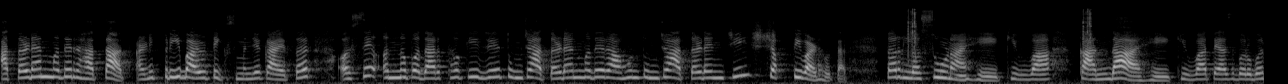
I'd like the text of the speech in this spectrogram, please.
आतड्यांमध्ये राहतात आणि प्रीबायोटिक्स म्हणजे काय? तर असे अन्नपदार्थ की जे तुमच्या आतड्यांमध्ये राहून तुमच्या आतड्यांची शक्ती वाढवतात. तर लसूण आहे किंवा कांदा आहे किंवा त्याचबरोबर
